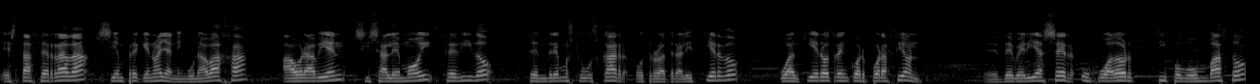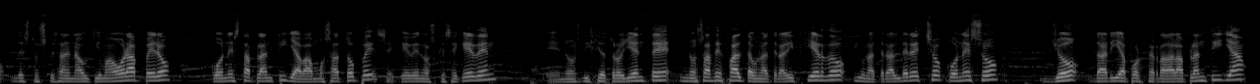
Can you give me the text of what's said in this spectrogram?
está cerrada siempre que no haya ninguna baja. Ahora bien, si sale Moy cedido, tendremos que buscar otro lateral izquierdo. Cualquier otra incorporación eh, debería ser un jugador tipo bombazo, de estos que salen a última hora, pero con esta plantilla vamos a tope, se queden los que se queden. Eh, nos dice otro oyente, nos hace falta un lateral izquierdo y un lateral derecho. Con eso yo daría por cerrada la plantilla.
